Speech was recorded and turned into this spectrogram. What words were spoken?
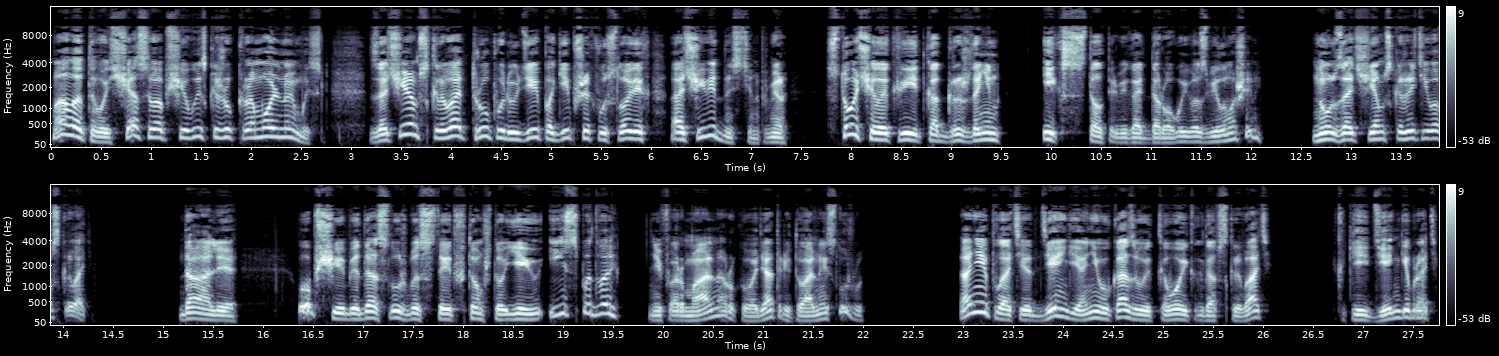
Мало того, сейчас вообще выскажу крамольную мысль. Зачем вскрывать трупы людей, погибших в условиях очевидности, например, Сто человек видит, как гражданин Икс стал перебегать дорогу, его сбила машина. Ну, зачем, скажите, его вскрывать? Далее. Общая беда службы состоит в том, что ею исподволь неформально руководят ритуальные службы. Они платят деньги, они указывают, кого и когда вскрывать, какие деньги брать.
